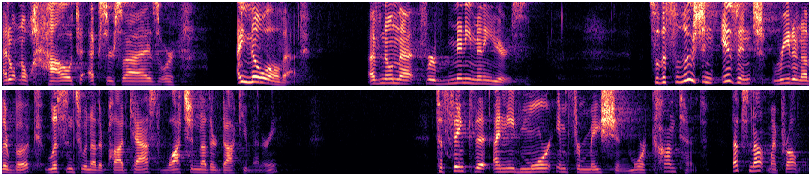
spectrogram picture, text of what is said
I don't know how to exercise or I know all that. I've known that for many, many years. So the solution isn't read another book, listen to another podcast, watch another documentary to think that I need more information, more content. That's not my problem.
